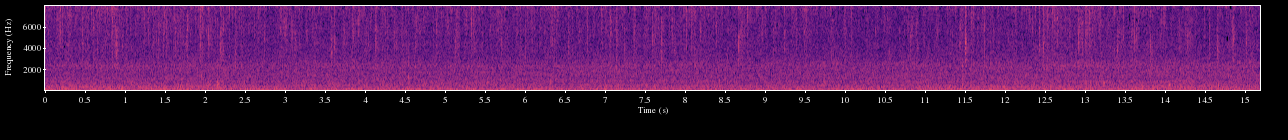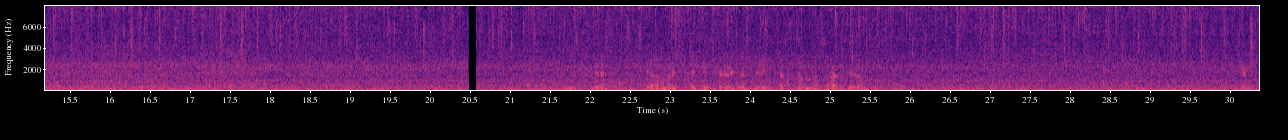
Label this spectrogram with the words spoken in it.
Şimdi size yağmur şiddetini şöyle göstereyim çattan nasıl artıyor. Evet.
